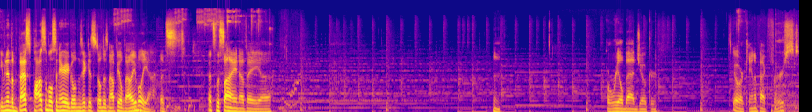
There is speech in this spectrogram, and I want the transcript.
Even in the best possible scenario, golden ticket still does not feel valuable. Yeah, that's that's the sign of a uh, real bad Joker. Let's go Arcana pack first,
